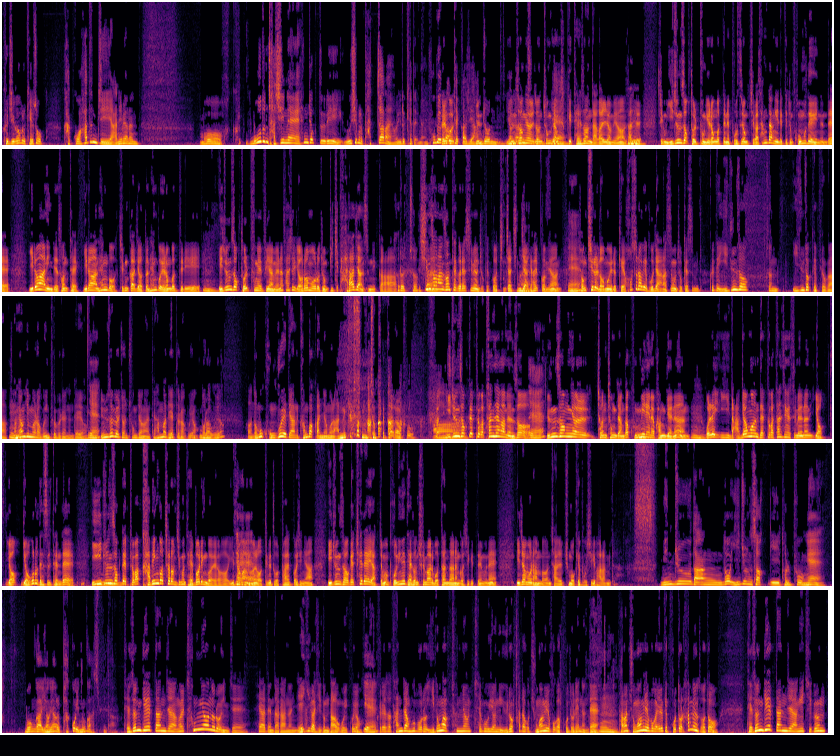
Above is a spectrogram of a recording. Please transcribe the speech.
그 직업을 계속 갖고 하든지 아니면은 뭐 그- 모든 자신의 행적들이 의심을 받잖아요. 이렇게 되면 후배들한테까지 안 윤- 좋은 윤석열. 전 총장 예. 특히 대선 나가려면 사실 음. 지금 이준석 돌풍 이런 것 때문에 보수 정치가 상당히 이렇게 좀 고무되어 있는데 이러한 이제 선택, 이러한 행보, 지금까지 어떤 행보 이런 것들이 음. 이준석 돌풍에 비하면은 사실 여러모로 좀 빛이 바라지 않습니까? 그렇죠. 신선한 선택을 했으면 좋겠고 진짜 진지하게 네. 할 거면 예. 정치를 너무 이렇게 허술하게 보지 않았으면 좋겠습니다. 근데 이준석 전 이준석 대표가 음. 경향신문하고 인터뷰를 했는데요. 예. 윤석열 전 총장한테 한마디 했더라고요. 뭐라고요? 어, 너무 공부에 대한 강박관념을 안 느꼈으면 좋겠다라고. 그러니까 아. 이준석 대표가 탄생하면서 예. 윤석열 전 총장과 국민의힘의 관계는 음. 원래 이 나경원 대표가 탄생했으면은 역, 역, 역으로 됐을 텐데 이준석 음. 대표가 갑인 것처럼 지금 돼버린 거예요. 이 상황을 네. 어떻게 돌파할 것이냐. 이준석의 최대의 약점은 본인이 대선 출마를 못한다는 것이기 때문에 이 점을 한번 잘 주목해 보시기 바랍니다. 민주당도 이준석 이 돌풍에 뭔가 영향을 받고 있는 것 같습니다. 대선 기획단장을 청년으로 이제 해야 된다라는 얘기가 지금 나오고 있고요. 예. 그래서 단장 후보로 이동학 천령 최고위원이 유력하다고 중앙일보가 보도를 했는데 음. 다만 중앙일보가 이렇게 보도를 하면서도 대선 기획단장이 지금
